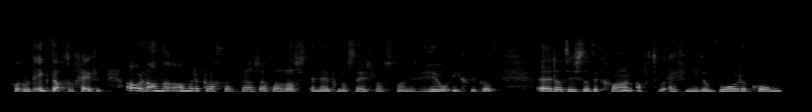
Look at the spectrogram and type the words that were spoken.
want ik dacht op een gegeven moment, oh, een andere, andere klacht had ik trouwens ook wel last, en daar heb ik nog steeds last van, dat is heel ingewikkeld. Eh, dat is dat ik gewoon af en toe even niet op woorden kom,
